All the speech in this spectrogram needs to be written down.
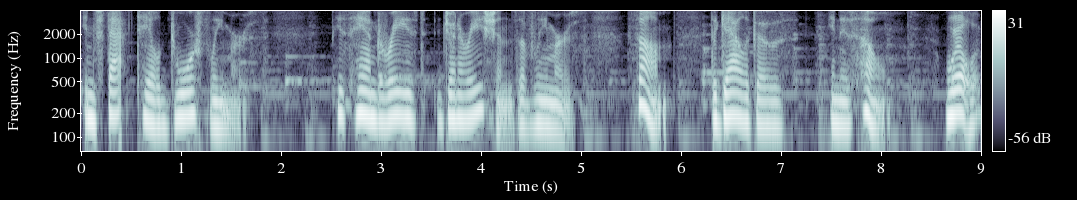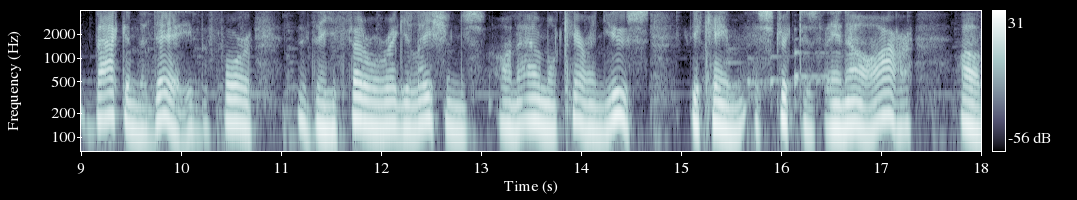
in fat tailed dwarf lemurs his hand raised generations of lemurs, some, the Galagos, in his home. Well, back in the day, before the federal regulations on animal care and use became as strict as they now are, uh,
